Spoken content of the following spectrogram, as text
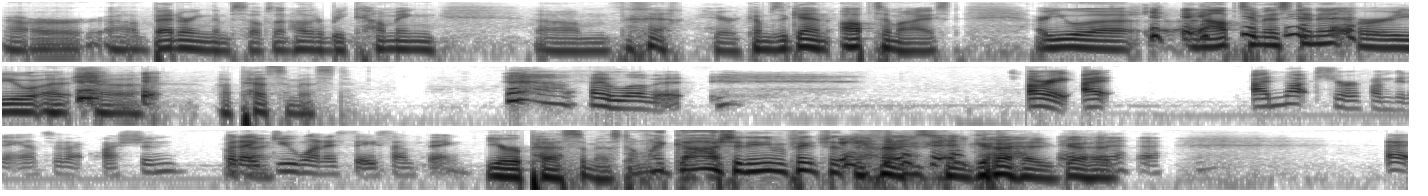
are uh, bettering themselves and how they're becoming. Um, here it comes again. Optimized. Are you a an optimist in it, or are you a, a, a pessimist? I love it. All right, I I'm not sure if I'm going to answer that question, but I do want to say something. You're a pessimist. Oh my gosh, I didn't even picture that. Go ahead. Go ahead. Uh,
